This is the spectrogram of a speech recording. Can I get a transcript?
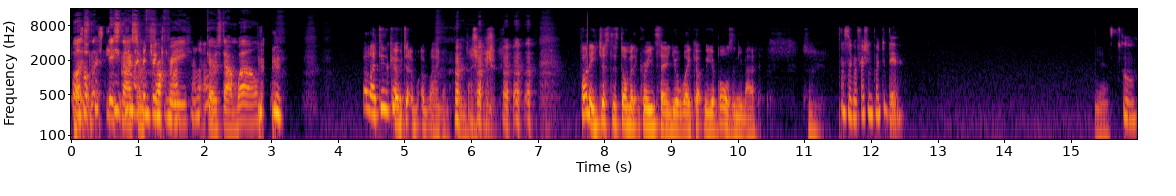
Well, I it's, Chris, it's you- you nice and been drinking one. frothy, like, oh. goes down well. Well, I do go to. Oh, oh, hang on. Funny, just as Dominic Greene saying you'll wake up with your balls in your mouth. That's a refreshing pint of beer. Yeah. Oh,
